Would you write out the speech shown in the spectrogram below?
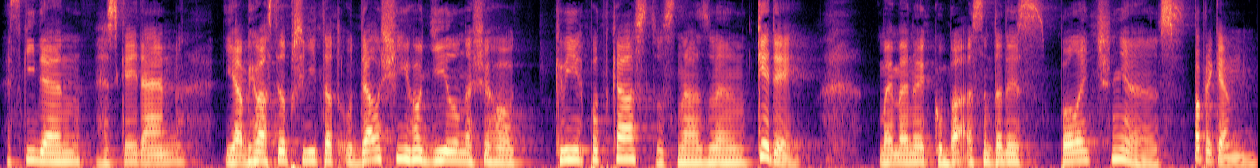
Hezký den. Hezký den. Já bych vás chtěl přivítat u dalšího dílu našeho queer podcastu s názvem Kdy? Moje jméno je Kuba a jsem tady společně s... Paprikem.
